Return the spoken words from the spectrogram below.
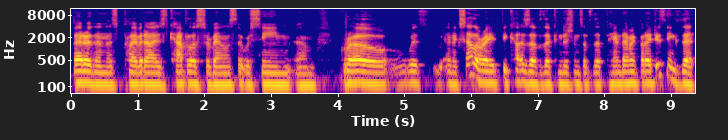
better than this privatized capitalist surveillance that we're seeing um, grow with and accelerate because of the conditions of the pandemic. But I do think that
